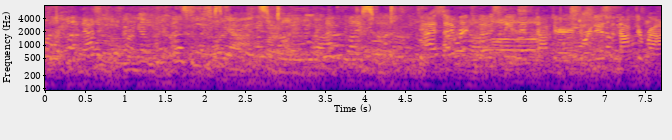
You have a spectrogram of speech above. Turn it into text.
What has been your experience doing uh, research? Uh, so I work mostly with Dr. Georges and Dr. Brown, and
